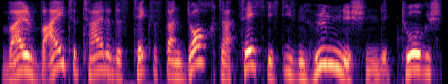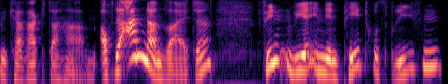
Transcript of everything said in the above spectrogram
weil weite Teile des Textes dann doch tatsächlich diesen hymnischen, liturgischen Charakter haben. Auf der anderen Seite finden wir in den Petrusbriefen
